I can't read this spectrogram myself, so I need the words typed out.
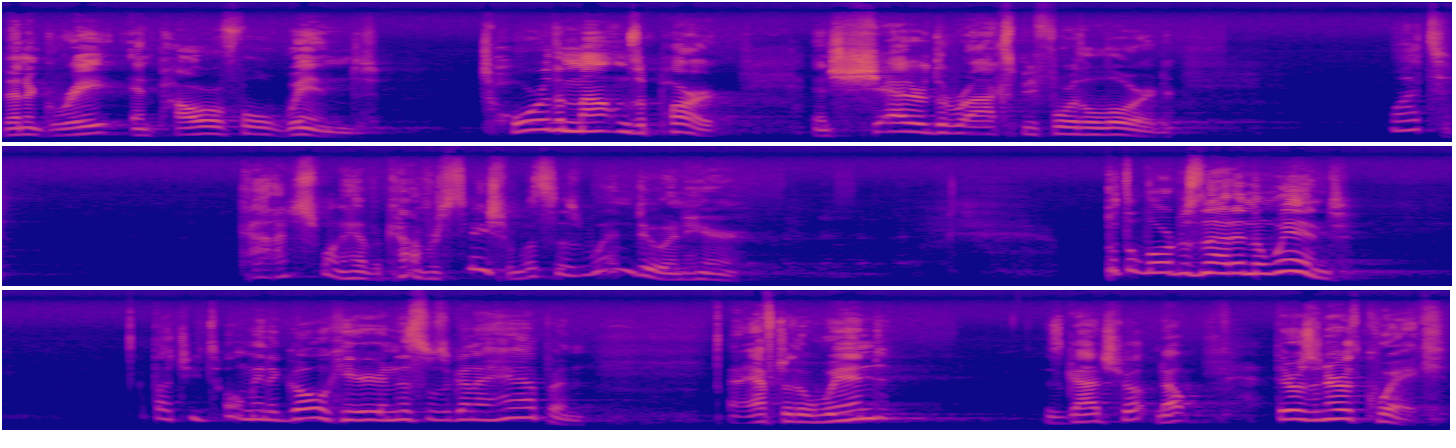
Then a great and powerful wind tore the mountains apart and shattered the rocks before the Lord. What? God, I just want to have a conversation. What's this wind doing here? But the Lord was not in the wind. I thought you told me to go here and this was going to happen. And after the wind, does God show up? Nope. There was an earthquake.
